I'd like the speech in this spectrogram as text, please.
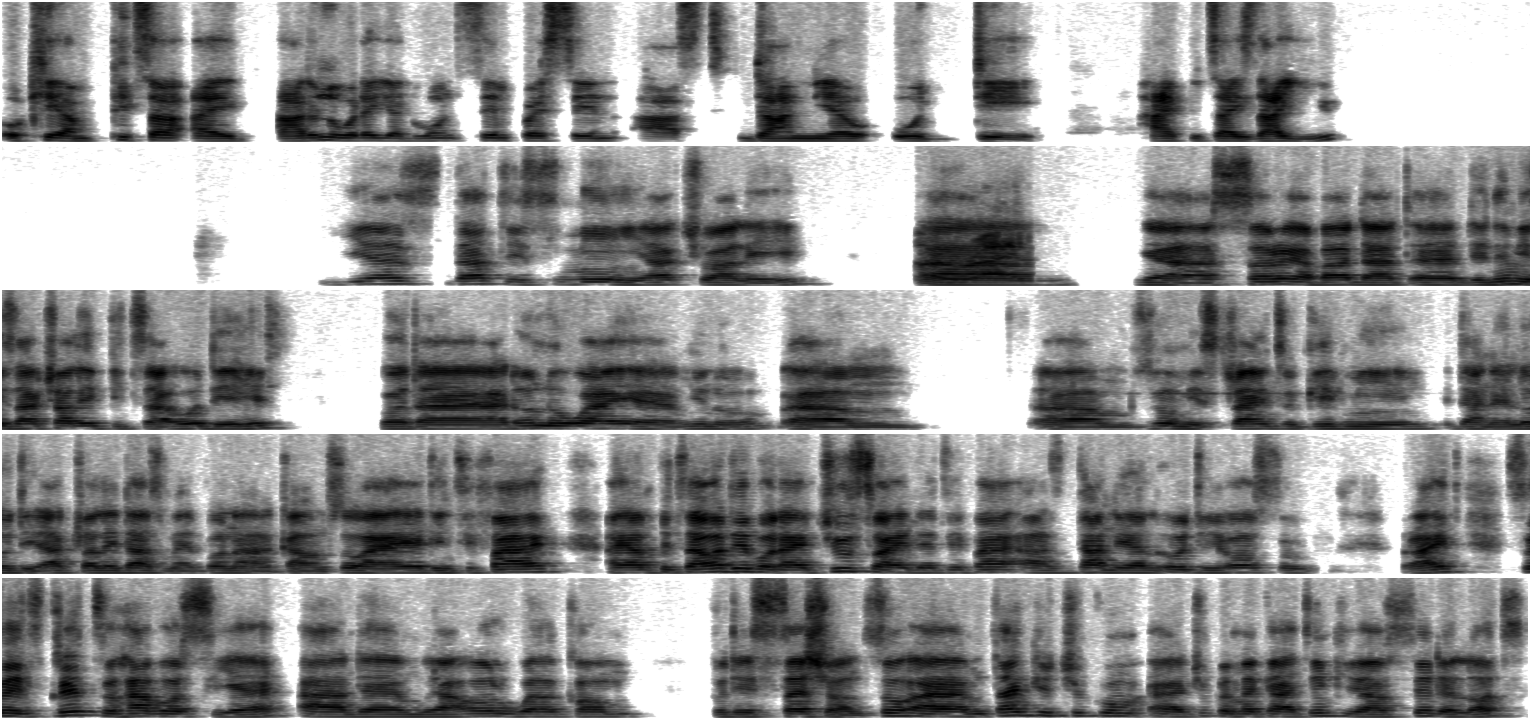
Okay, um, Peter, I, I don't know whether you had one same person asked Daniel Ode. Hi, Peter, is that you? Yes, that is me actually. All right. Uh, yeah, sorry about that. Uh, the name is actually Peter Ode, but uh, I don't know why, um, you know, um, um, Zoom is trying to give me Daniel Ode. Actually, that's my burner account. So I identify, I am Peter Ode, but I choose to identify as Daniel Ode also, right? So it's great to have us here, and um, we are all welcome to this session. So um, thank you, Chukum, uh. I think you have said a lot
